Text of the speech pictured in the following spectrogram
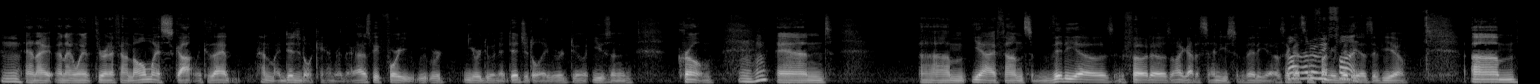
and I and I went through and I found all my Scotland because I had had my digital camera there. That was before you we were you were doing it digitally. We were doing using Chrome, and um, yeah, I found some videos and photos. Oh, I got to send you some videos. I Oh, got some that'll be funny fun. videos of you. Um,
